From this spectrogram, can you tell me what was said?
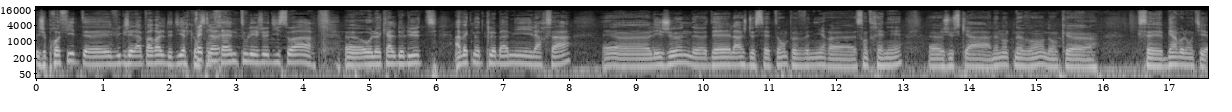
je profite, vu que j'ai la parole, de dire qu'on s'entraîne tous les jeudis soirs au local de lutte avec notre club ami Larsa. Et, euh, les jeunes, euh, dès l'âge de 7 ans, peuvent venir euh, s'entraîner jusqu'à 99 ans. Donc c'est bien volontiers.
